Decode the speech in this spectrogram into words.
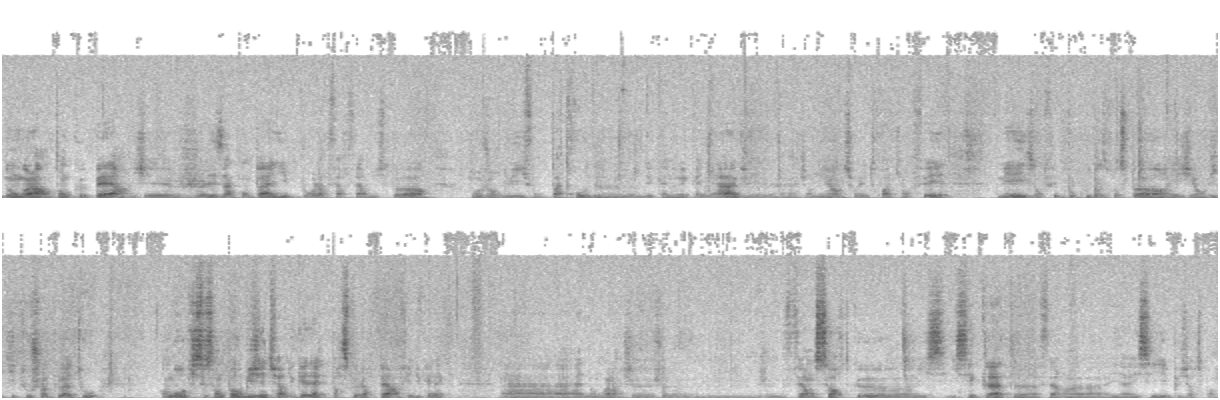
Donc voilà, en tant que père, je les accompagne pour leur faire faire du sport, Aujourd'hui, ils font pas trop de, de canoë-kayak. J'en ai, un sur les trois qui en fait. Mais ils ont fait beaucoup d'autres sports et j'ai envie qu'ils touchent un peu à tout. En gros, qu'ils ne se sentent pas obligés de faire du kayak parce que leur père a fait du kayak. Euh, donc voilà, je, me fais en sorte qu'ils euh, s'éclatent à faire euh, et à essayer plusieurs sports.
